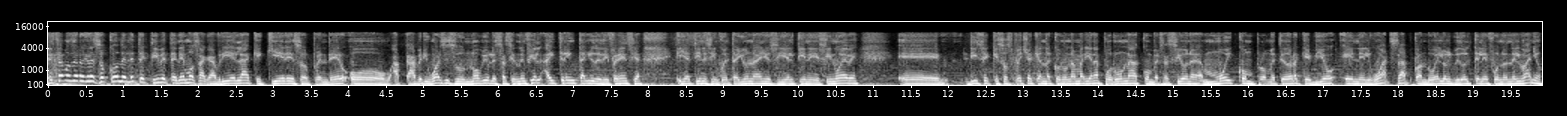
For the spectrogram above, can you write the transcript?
Estamos de regreso con el detective. Tenemos a Gabriela que quiere sorprender o averiguar si su novio le está haciendo infiel. Hay 30 años de diferencia. Ella tiene 51 años y él tiene 19. Eh, dice que sospecha que anda con una Mariana por una conversación eh, muy comprometedora que vio en el WhatsApp cuando él olvidó el teléfono en el baño.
